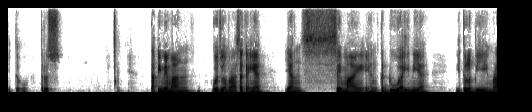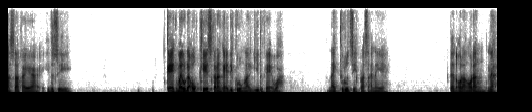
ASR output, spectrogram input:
gitu. Terus tapi memang gue juga merasa kayaknya yang semi yang kedua ini ya itu lebih merasa kayak itu sih kayaknya kemarin udah oke okay, sekarang kayak dikurung lagi itu kayak wah naik turun sih perasaannya ya dan orang-orang nah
